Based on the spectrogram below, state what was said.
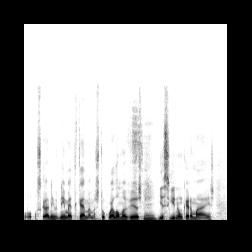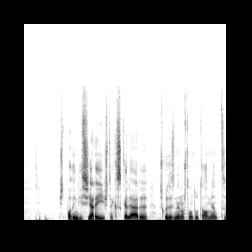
ou, ou se calhar nem, nem mete cama, mas estou com ela uma vez Sim. e a seguir não quero mais isto pode indiciar a isto, é que se calhar eh, as coisas ainda não estão totalmente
